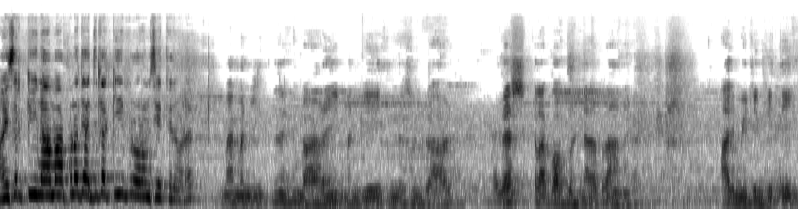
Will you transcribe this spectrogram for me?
ਹਾਂਜੀ ਸਰ ਕੀ ਨਾਮ ਆ ਆਪਣਾ ਤੇ ਅੱਜ ਤੱਕ ਕੀ ਪ੍ਰੋਗਰਾਮ ਸੀ ਇੱਥੇ ਤੁਹਾਡਾ? ਮੈਂ ਮਨਜੀਤ ਸਿੰਘ ਬਰਾੜ ਹਾਂ ਜੀ, Manjeet Singh Brar press club of Bathinda ਦਾ ਪ੍ਰਧਾਨ ਹੈਗਾ। ਅੱਜ ਮੀਟਿੰਗ ਕੀਤੀ।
